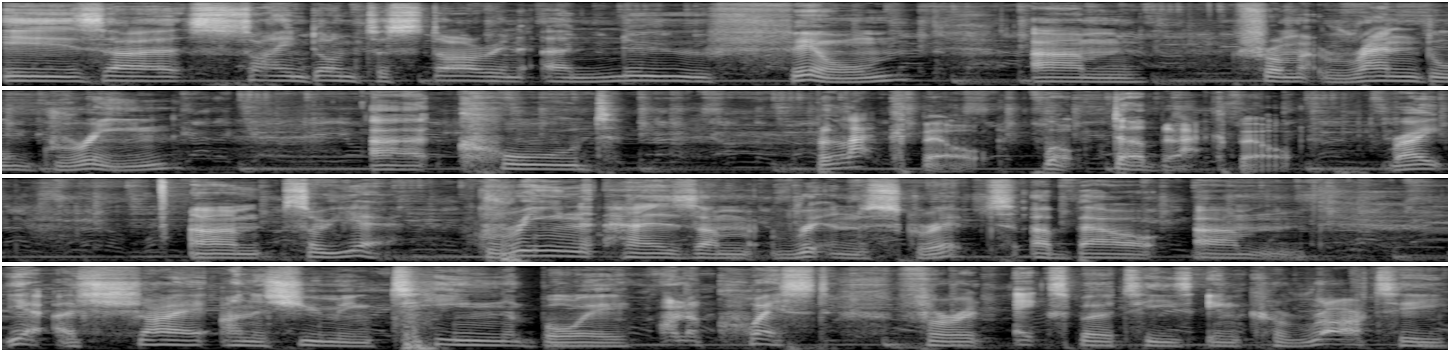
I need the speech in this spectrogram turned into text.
is uh, signed on to star in a new film um, from Randall Green uh, called Black Belt. Well, the Black Belt, right? Um, so yeah, Green has um, written the script about um, yeah a shy, unassuming teen boy on a quest for an expertise in karate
